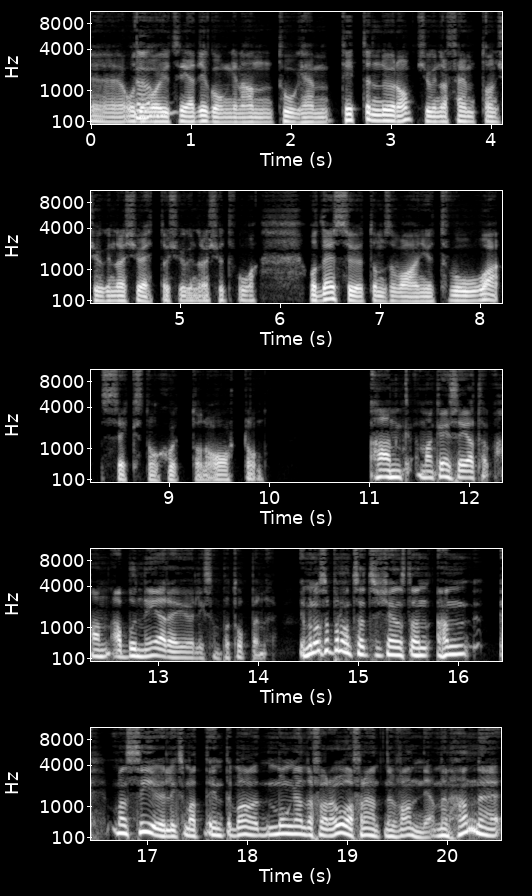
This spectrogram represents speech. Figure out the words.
Eh, och det Ja. var ju tredje gången han tog hem titeln nu då, 2015, 2021 och 2022. Och dessutom så var han ju tvåa 16, 17 och 18. Han, man kan ju säga att han abonnerar ju liksom på toppen. Där. Ja, men också på något sätt så känns det han, han man ser ju liksom att det inte bara, många andra förare, åh fränt nu vann jag, men han är,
